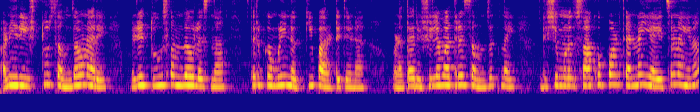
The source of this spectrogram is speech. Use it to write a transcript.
आणि रिश तू समजावणार आहे. म्हणजे तू समजावलंस ना तर कमळी नक्की पार्टीत येणार. पण आता ऋषीला मात्र समजत नाही. ऋषी म्हणत साखू पण त्यांना यायचं नाही ना?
